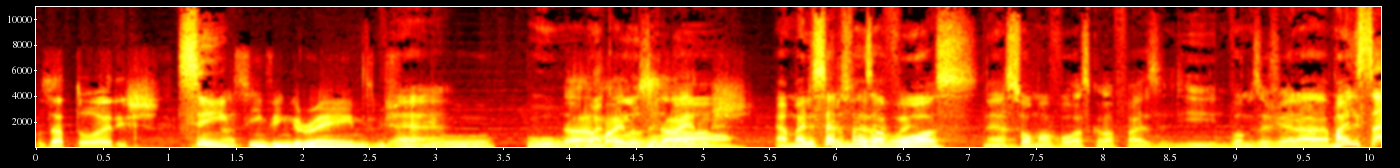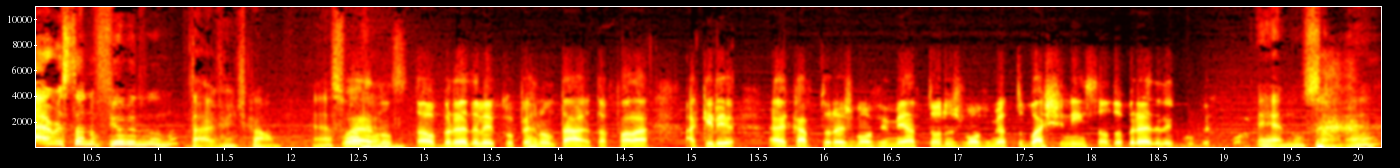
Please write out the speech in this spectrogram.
os atores. Sim. Ah, sim, Ving Rhames, Michelle é. Yeoh. O, a Miley Cyrus. É, a Miley Cyrus faz a voz, né? É. Só uma voz que ela faz ali. Não vamos exagerar. A Miley Cyrus tá no filme. Não, não tá, gente, calma. É só Ué, não tá o Bradley Cooper, não tá. Tá falar aquele. É, captura de movimento, todos os movimentos do Guaxinim são do Bradley Cooper, pô. É, não são, né?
